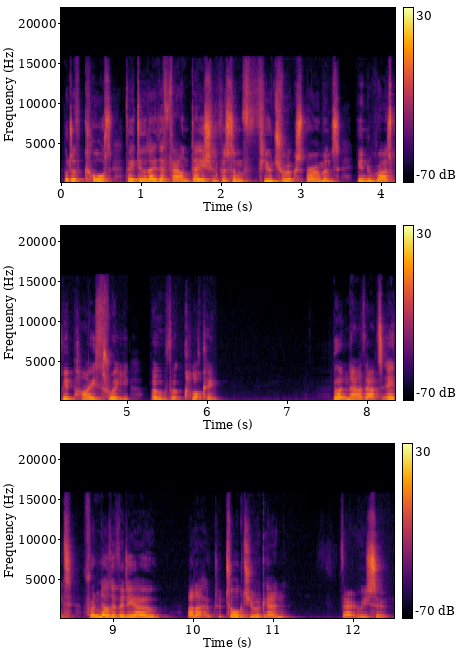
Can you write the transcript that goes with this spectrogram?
But of course, they do lay the foundation for some future experiments in Raspberry Pi 3 overclocking. But now that's it for another video, and I hope to talk to you again very soon.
